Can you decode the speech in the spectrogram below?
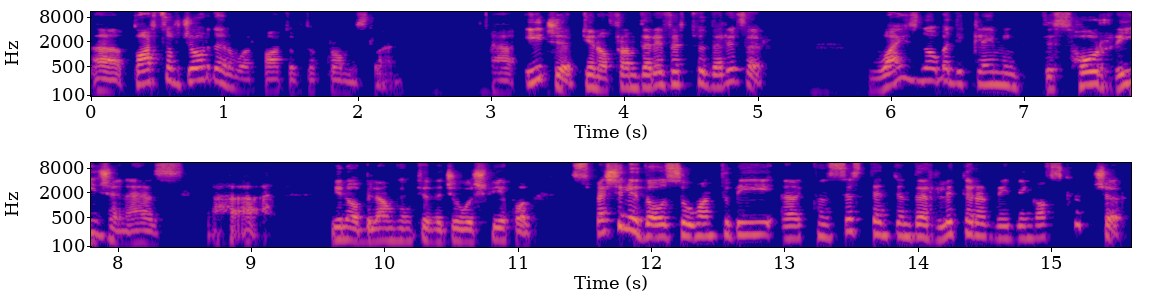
uh, parts of Jordan were part of the promised land. Uh, Egypt, you know, from the river to the river. Why is nobody claiming this whole region as, you know, belonging to the Jewish people, especially those who want to be uh, consistent in their literal reading of scripture?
